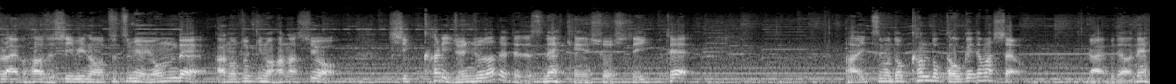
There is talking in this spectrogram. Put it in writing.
ライブハウス CB のお包みを呼んであの時の話をしっかり順序立ててですね検証していってあいつもどっかんどっか受けてましたよ。ライブではね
